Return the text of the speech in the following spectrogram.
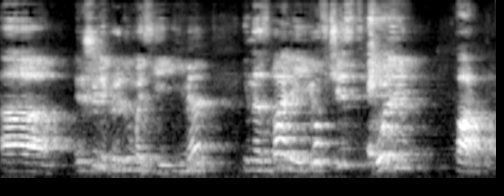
а, решили придумать ей имя и назвали ее в честь Долли Партон.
